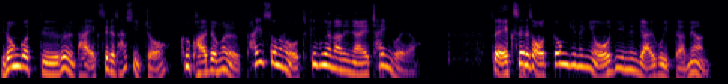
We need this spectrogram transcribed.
이런 것들을 다 엑셀에서 할 수 있죠. 그 과정을 파이썬으로 어떻게 구현하느냐의 차이인 거예요. 그래서 엑셀에서 어떤 기능이 어디 있는지 알고 있다면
